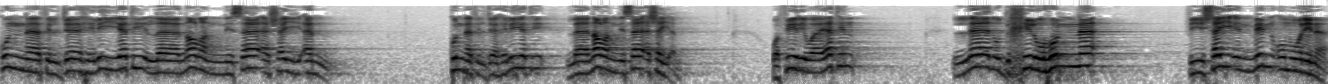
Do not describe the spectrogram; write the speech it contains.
كنا في الجاهلية لا نرى النساء شيئا. كنا في الجاهلية لا نرى النساء شيئا. وفي رواية لا ندخلهن في شيء من أمورنا.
